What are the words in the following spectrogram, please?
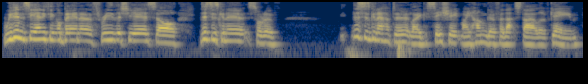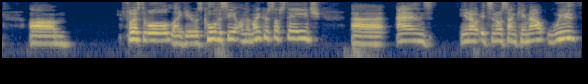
We didn't see anything on Bayonetta 3 this year, so this is gonna sort of this is gonna have to like satiate my hunger for that style of game. Um first of all, like it was cool to see it on the Microsoft stage. Uh and you know, it's Itsuno-san came out with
